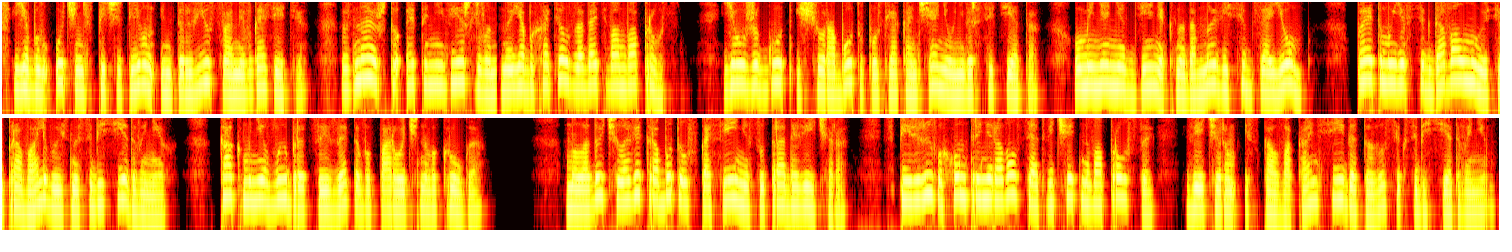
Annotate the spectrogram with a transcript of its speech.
«Я был очень впечатлен интервью с вами в газете. Знаю, что это невежливо, но я бы хотел задать вам вопрос. Я уже год ищу работу после окончания университета. У меня нет денег, надо мной висит заем. Поэтому я всегда волнуюсь и проваливаюсь на собеседованиях. Как мне выбраться из этого порочного круга?» Молодой человек работал в кофейне с утра до вечера. В перерывах он тренировался отвечать на вопросы, вечером искал вакансии и готовился к собеседованиям.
